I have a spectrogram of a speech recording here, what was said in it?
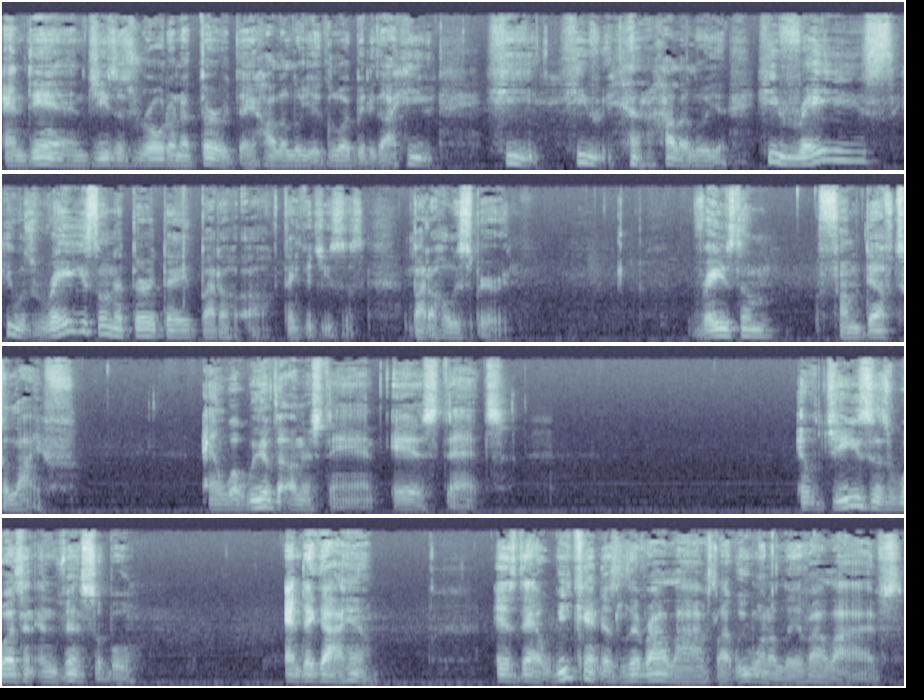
And then Jesus rode on the third day. Hallelujah. Glory be to God. He he he hallelujah. He raised, he was raised on the third day by the oh, thank you, Jesus, by the Holy Spirit. Raised him from death to life. And what we have to understand is that if Jesus wasn't invincible and they got him, is that we can't just live our lives like we want to live our lives.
